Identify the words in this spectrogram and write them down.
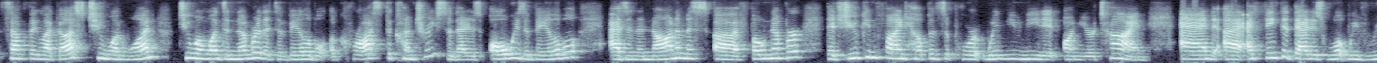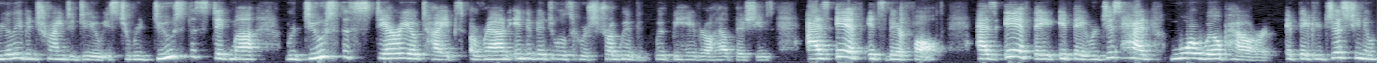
something like us, 211. 211 is a number that's available across the country. So that is always available as an anonymous uh, phone number that you can find help and support when you need it on your time. And uh, I think that that is what we've really been trying to do is to reduce the stigma, reduce the stereotypes around individuals who are struggling with behavioral health issues as if it's their fault, as if they if they were just had more willpower, if they could could just, you know,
